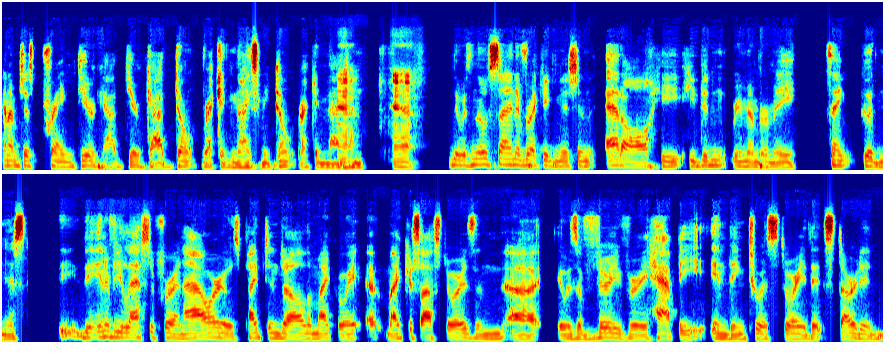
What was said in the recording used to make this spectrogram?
And I'm just praying, Dear God, dear God, don't recognize me. Don't recognize yeah. me. Yeah. There was no sign of recognition at all. He, he didn't remember me. Thank goodness. The, the interview lasted for an hour. It was piped into all the microwave, uh, Microsoft stores, and uh, it was a very, very happy ending to a story that started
